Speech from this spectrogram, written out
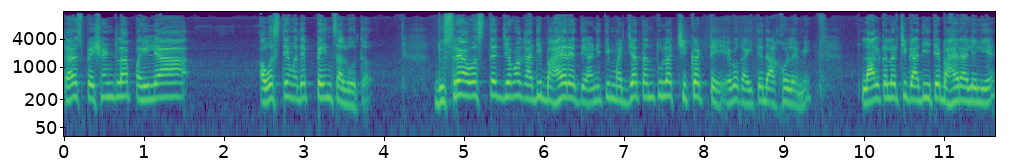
त्यावेळेस पेशंटला पहिल्या अवस्थेमध्ये पेन चालू होतं. दुसऱ्या अवस्थेत जेव्हा गादी बाहेर येते आणि ती मज्जातंतूला चिकटते हे बघा इथे दाखवलं आहे मी. लाल कलरची गादी इथे बाहेर आलेली आहे.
